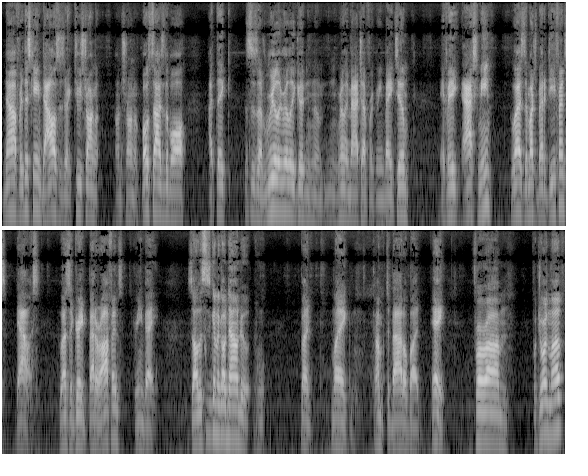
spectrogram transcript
Now, for this game, Dallas is like too strong on strong on both sides of the ball. I think this is a really, really good, really matchup for Green Bay, too. If they ask me, who has the much better defense? Dallas. Who has a great, better offense? Green Bay. So this is going to go down to, but, like, come to battle. But, hey, for, um, for Jordan Love,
